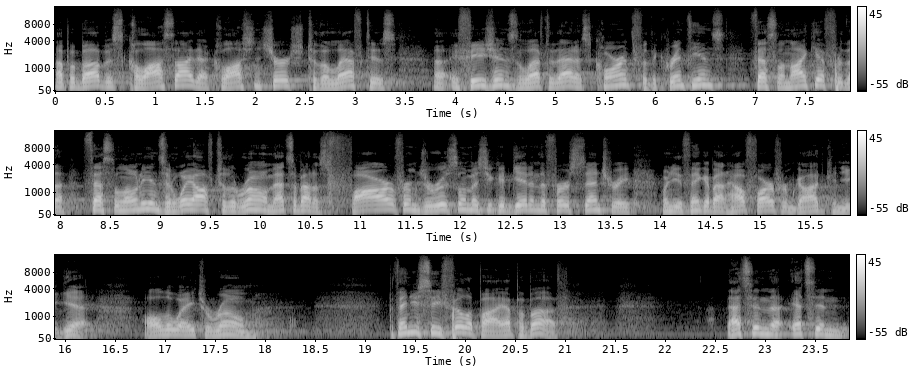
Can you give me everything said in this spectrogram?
Up above is Colossae, that Colossian church. To the left is uh, Ephesians. The left of that is Corinth for the Corinthians. Thessalonica for the Thessalonians, and way off to the Rome. That's about as far from Jerusalem as you could get in the first century when you think about how far from God can you get, all the way to Rome. But then you see Philippi up above. That's in the, it's in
